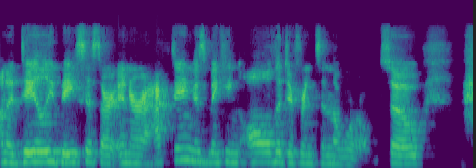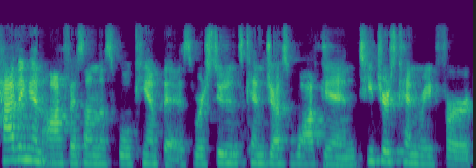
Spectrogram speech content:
on a daily basis are interacting is making all the difference in the world. So, having an office on the school campus where students can just walk in, teachers can refer.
